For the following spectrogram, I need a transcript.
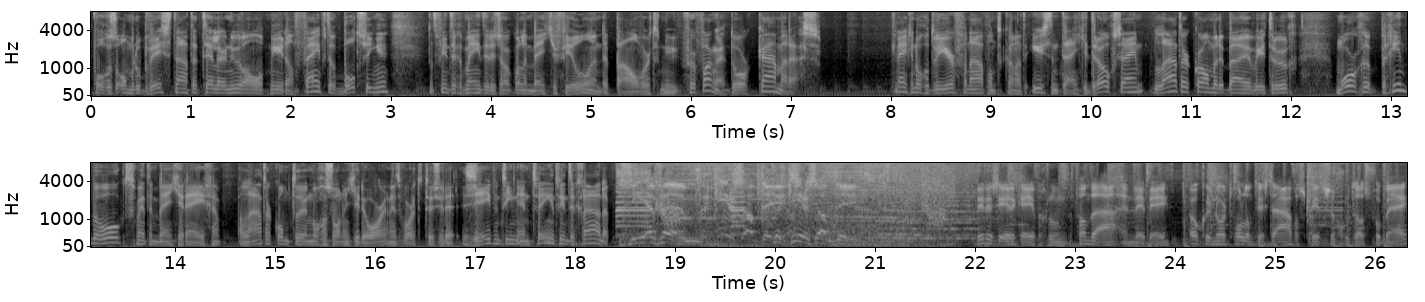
Volgens Omroep West staat de teller nu al op meer dan 50 botsingen. Dat vindt de gemeente dus ook wel een beetje veel. En de paal wordt nu vervangen door camera's. Krijg je nog het weer. Vanavond kan het eerst een tijdje droog zijn. Later komen de buien weer terug. Morgen begint bewolkt met een beetje regen. Later komt er nog een zonnetje door. En het wordt tussen de 17 en 22 graden. ZFM, verkeersupdate. verkeersupdate. Dit is Erik Evengroen van de ANWB. Ook in Noord-Holland is de avondspits zo goed als voorbij.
